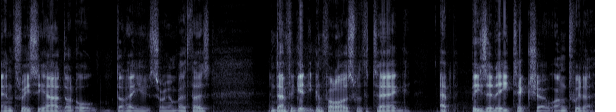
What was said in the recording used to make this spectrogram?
and 3cr.org.au. Sorry on both those. And don't forget you can follow us with the tag at BZE Tech Show on Twitter.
